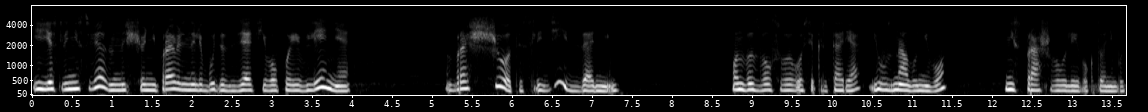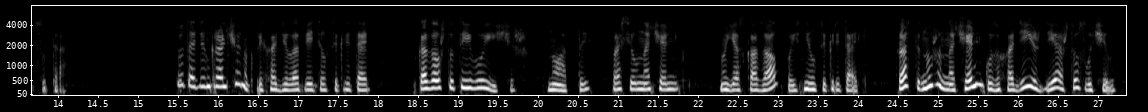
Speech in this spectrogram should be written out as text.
и если не связан, еще неправильно ли будет взять его появление в расчет и следить за ним. Он вызвал своего секретаря и узнал у него, не спрашивал ли его кто-нибудь с утра. «Тут один крольчонок приходил», — ответил секретарь. «Сказал, что ты его ищешь». «Ну а ты?» — спросил начальник. «Ну, я сказал», — пояснил секретарь. Раз ты нужен начальнику, заходи и жди, а что случилось?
